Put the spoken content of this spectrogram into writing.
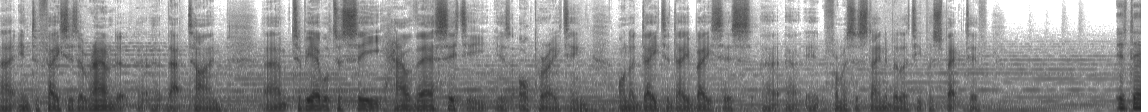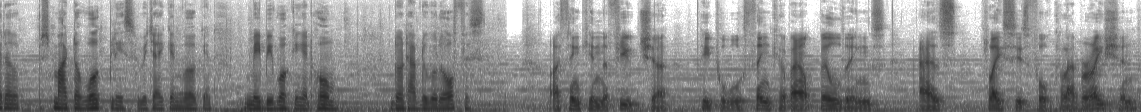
uh, interfaces around it at that time, um, to be able to see how their city is operating on a day-to-day -day basis uh, uh from a sustainability perspective. Is there a smarter workplace which I can work in, maybe working at home, don't have to go to office? I think in the future people will think about buildings as places for collaboration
